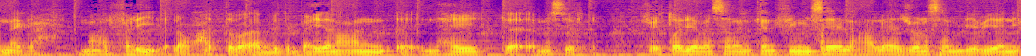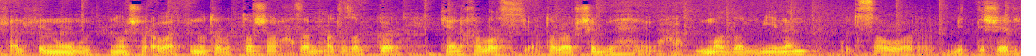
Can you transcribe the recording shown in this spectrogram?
نجح مع الفريق لو حتى بقى بعيدا عن آه، نهاية آه، مسيرته. في إيطاليا مثلا كان في مثال على جوناثان بيابياني في 2012 أو 2013 حسب ما أتذكر كان خلاص يعتبر شبه مضى الميلان وتصور بالتيشيرت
